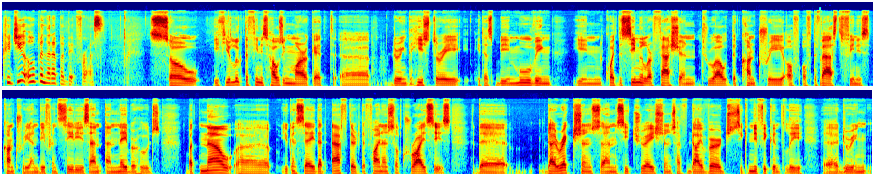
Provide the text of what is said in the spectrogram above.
Could you open that up a bit for us? So, if you look the Finnish housing market uh, during the history, it has been moving in quite a similar fashion throughout the country of, of the vast Finnish country and different cities and, and neighborhoods. But now uh, you can say that after the financial crisis, the directions and situations have diverged significantly uh, during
